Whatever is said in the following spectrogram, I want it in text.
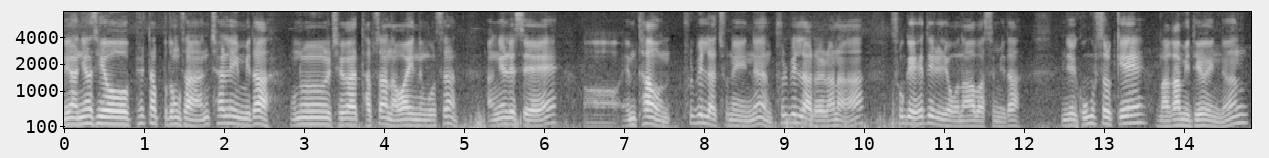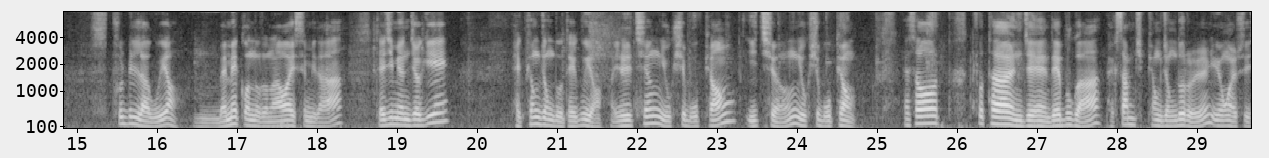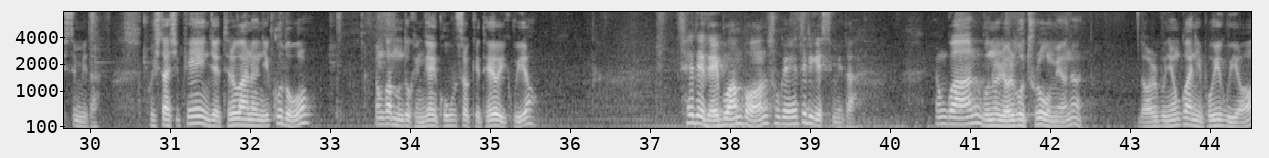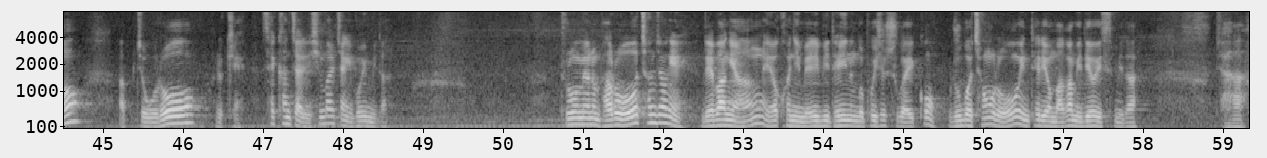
네, 안녕하세요. 펠탑 부동산 찰리입니다. 오늘 제가 답사 나와 있는 곳은 앙헬레스의 어, M타운 풀빌라촌에 있는 풀빌라를 하나 소개해 드리려고 나와 봤습니다. 이제 고급스럽게 마감이 되어 있는 풀빌라고요. 음, 매매건으로 나와 있습니다. 대지 면적이 100평 정도 되고요. 1층 65평, 2층 65평 해서 토탈 이제 내부가 130평 정도를 이용할 수 있습니다. 보시다시피 이제 들어가는 입구도 현관문도 굉장히 고급스럽게 되어 있고요. 세대 내부 한번 소개해 드리겠습니다. 현관 문을 열고 들어오면은 넓은 현관이 보이고요. 앞쪽으로 이렇게 세 칸짜리 신발장이 보입니다. 들어오면은 바로 천정에 네 방향 에어컨이 매립이 되어 있는 걸 보실 수가 있고 루버 창으로 인테리어 마감이 되어 있습니다. 자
